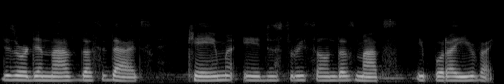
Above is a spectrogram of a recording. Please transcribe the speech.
desordenado das cidades, queima e destruição das matas e por aí vai.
